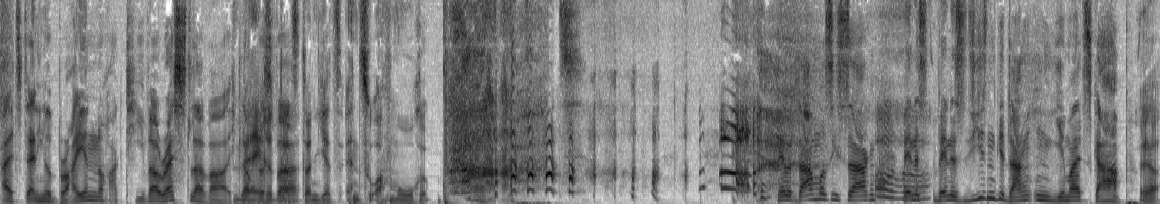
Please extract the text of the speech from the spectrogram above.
als Daniel Bryan noch aktiver Wrestler war. Ich glaube, Wäre das war. das dann jetzt Enzo Amore? Nee, aber da muss ich sagen, wenn es, wenn es diesen Gedanken jemals gab, Ja.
